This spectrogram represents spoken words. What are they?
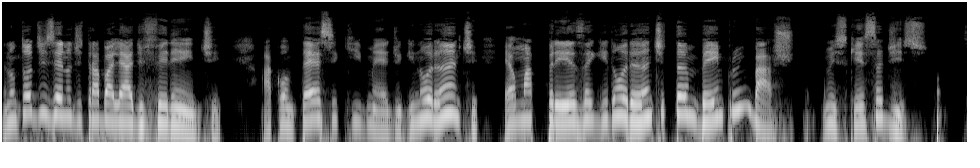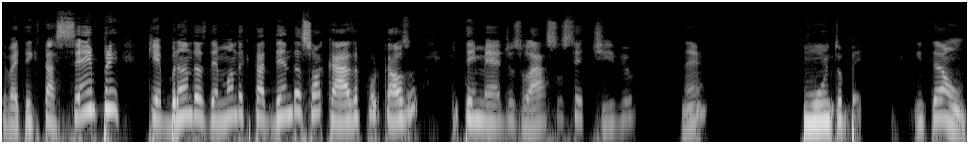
Eu não estou dizendo de trabalhar diferente. Acontece que médio ignorante é uma presa ignorante também para o embaixo. Não esqueça disso. Você vai ter que estar tá sempre quebrando as demandas que está dentro da sua casa por causa que tem médios lá suscetível, né? Muito bem. Então,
